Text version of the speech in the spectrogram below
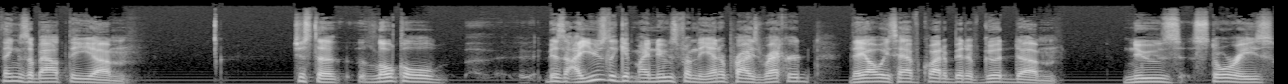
things about the um, just the local business. I usually get my news from the Enterprise Record. They always have quite a bit of good um, news stories,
